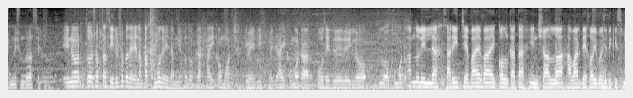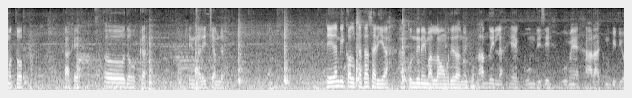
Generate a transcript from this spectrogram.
এমনি সুন্দর আছে। এইনর তো সপ্তাহ সিটু সপ্তাহ দেখাইলাম বাথরুমও দেখাইতাম নি। হয়তো হাই কমট ইবাই দি ইবাই হাই কমট আর ও সাইডে রইল লো কমট আলহামদুলিল্লাহ, সারি ইচ্ছে বাই বাই কলকাতা ইনশাল্লাহ আবার দেখা হইব যদি কিসমত থাকে। ও দোকা ট্রেন সারিচ্ছে আমরা। এইরাম কি কলকাতা সারিয়া আর কোন দিন এই মারলাম আমাদের জানুন। আলহামদুলিল্লাহ এক ঘুম দিছি। ঘুমে আর আর কোনো ভিডিও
